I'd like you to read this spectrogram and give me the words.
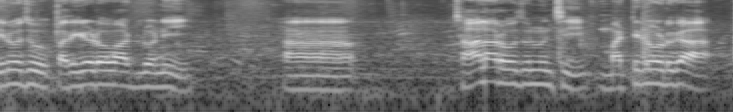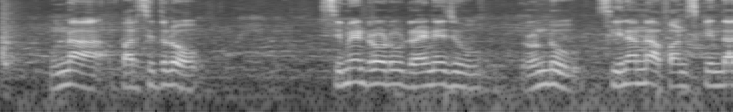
ఈరోజు పదిహేడవ వార్డులోని ఆ, చాలా రోజుల నుంచి మట్టి రోడ్డుగా ఉన్న పరిస్థితిలో సిమెంట్ రోడ్డు డ్రైనేజు రెండు సీనన్న ఫండ్స్ కింద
